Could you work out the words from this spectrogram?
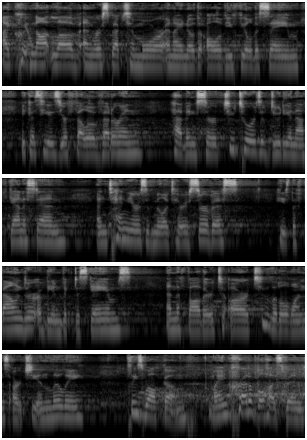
I could not love and respect him more, and I know that all of you feel the same because he is your fellow veteran, having served two tours of duty in Afghanistan and 10 years of military service. He's the founder of the Invictus Games and the father to our two little ones, Archie and Lily. Please welcome my incredible husband,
